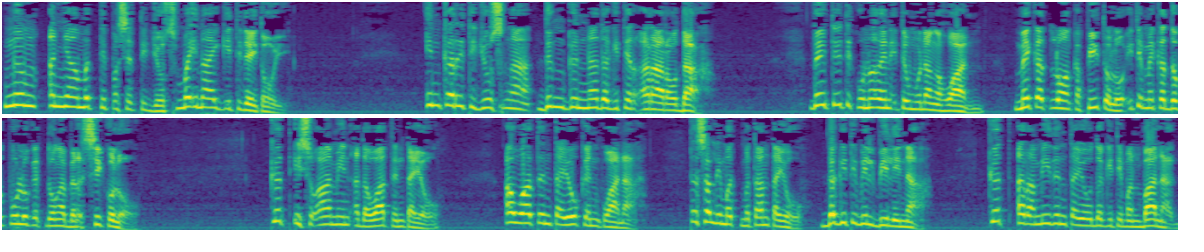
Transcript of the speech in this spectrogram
Ngam anyamat ti paset ti Diyos, mainaig iti daytoy. Inkari ti Diyos nga, denggan na dagitir araraw da. Dahito iti kunain iti muna nga Juan, may katlo nga kapitulo, iti may kadupulo ket nga bersikulo. Kat iso amin adawaten tayo, awaten tayo kenkwana, ta sa limatmatan tayo, dagiti bilbili na, kat aramiden tayo dagiti manbanag,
